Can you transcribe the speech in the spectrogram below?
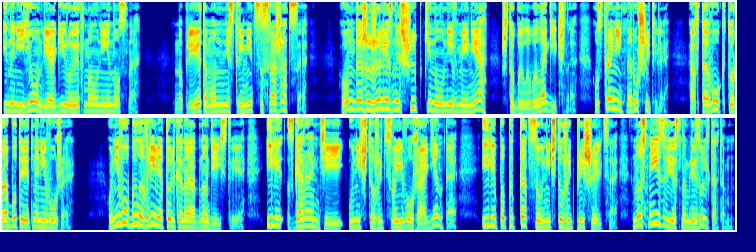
и на нее он реагирует молниеносно но при этом он не стремится сражаться. Он даже железный шип кинул не в меня, что было бы логично, устранить нарушителя, а в того, кто работает на него же. У него было время только на одно действие — или с гарантией уничтожить своего же агента, или попытаться уничтожить пришельца, но с неизвестным результатом,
